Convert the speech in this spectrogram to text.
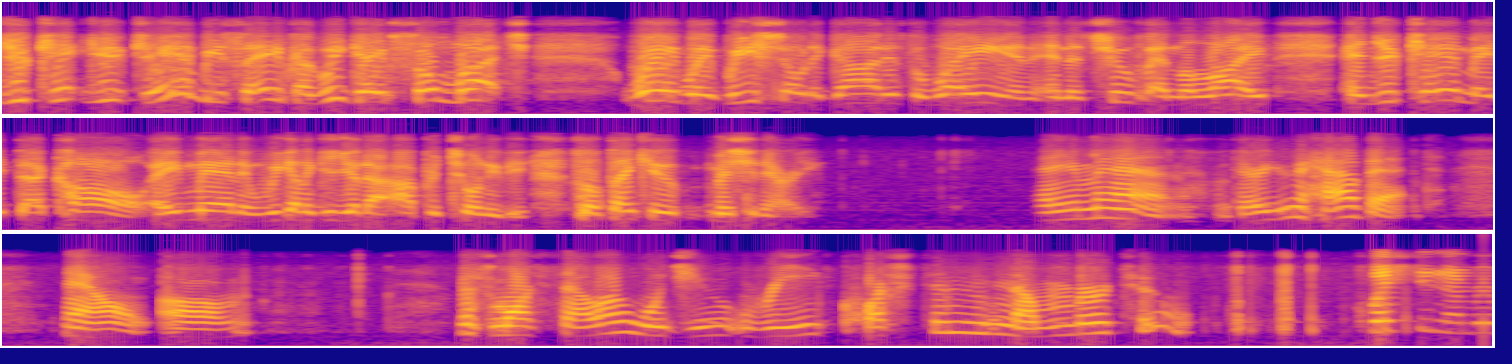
you can't you can be saved because we gave so much way. Way we show that God is the way and, and the truth and the life, and you can make that call. Amen. And we're going to give you that opportunity. So thank you, missionary. Amen. There you have it. Now, um, Ms. Marcella, would you read question number two? Question number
